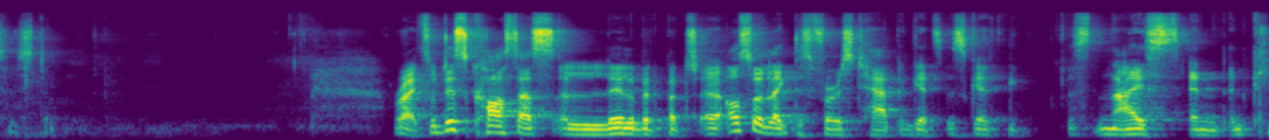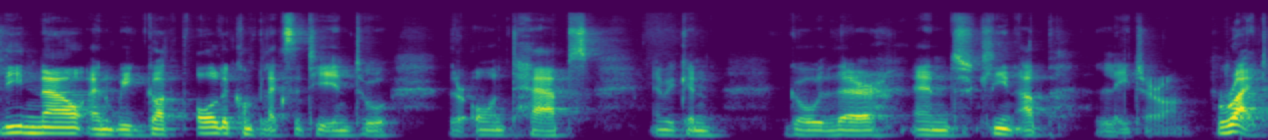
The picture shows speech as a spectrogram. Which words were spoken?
system. Right, so this cost us a little bit, but uh, also like this first tab gets is get is nice and, and clean now, and we got all the complexity into their own tabs, and we can go there and clean up later on. Right,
